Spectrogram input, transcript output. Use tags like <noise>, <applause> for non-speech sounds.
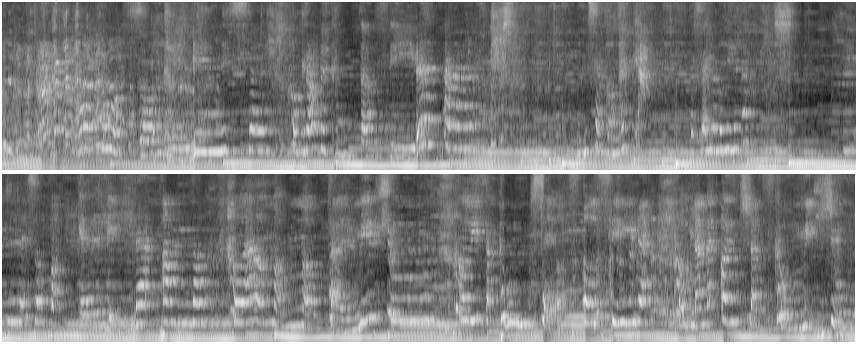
Yeah. <laughs> Oh, önslad skummig kjol.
